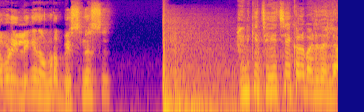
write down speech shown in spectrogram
അവിടെ ഇല്ലെങ്കിൽ നമ്മുടെ ബിസിനസ് എനിക്ക് ചേച്ചിയേക്കാൾ വലുതല്ല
